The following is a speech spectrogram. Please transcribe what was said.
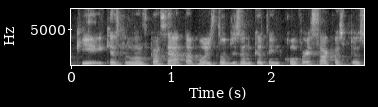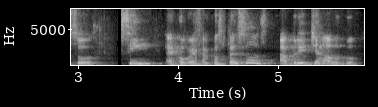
que, que, as pessoas vão ficar assim: ah, tá bom, eles estão dizendo que eu tenho que conversar com as pessoas. Sim, é conversar com as pessoas, abrir diálogo,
